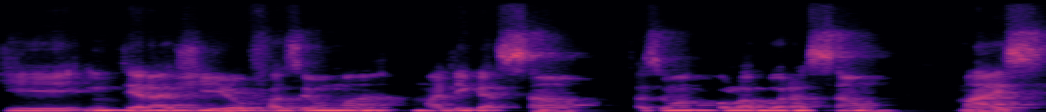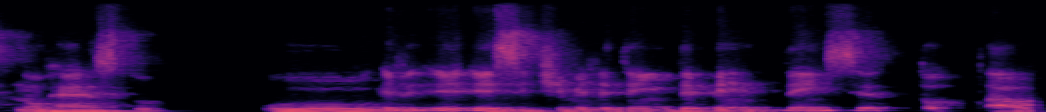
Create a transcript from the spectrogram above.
de interagir ou fazer uma, uma ligação, fazer uma colaboração, mas no resto o, ele, esse time ele tem independência total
